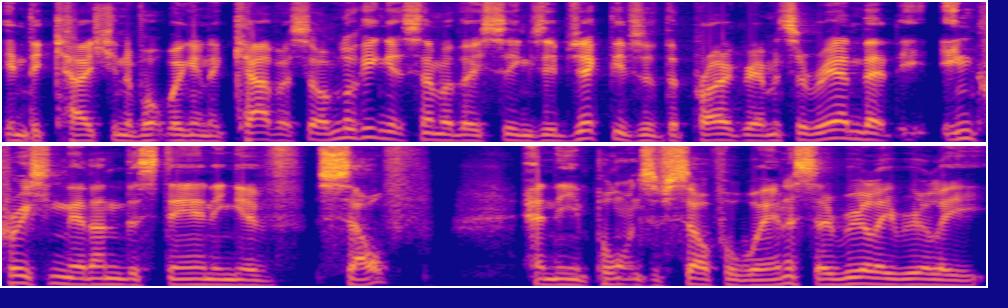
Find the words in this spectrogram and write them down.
indication of what we're going to cover. So I'm looking at some of these things, the objectives of the program. It's around that increasing that understanding of self and the importance of self awareness. So, really, really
